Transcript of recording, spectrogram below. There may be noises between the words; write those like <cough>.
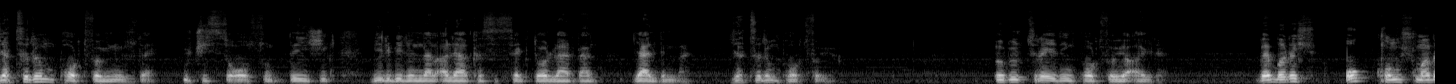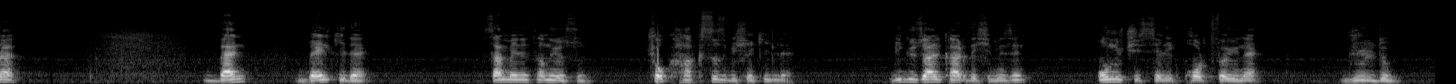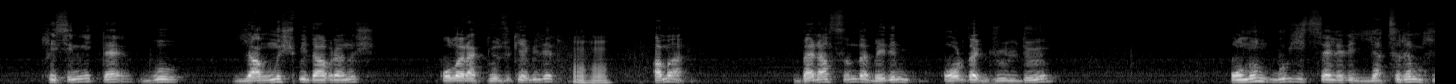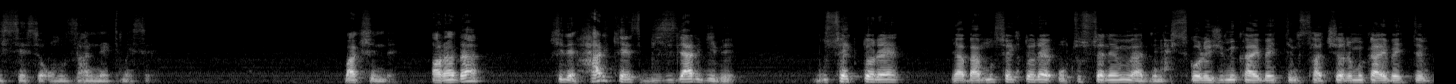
Yatırım portföyünüzde 3 hisse olsun değişik birbirinden alakasız sektörlerden geldim ben. Yatırım portföyü. Öbür trading portföyü ayrı. Ve Barış o konuşmada ben belki de sen beni tanıyorsun. Çok haksız bir şekilde bir güzel kardeşimizin 13 hisselik portföyüne güldüm. Kesinlikle bu yanlış bir davranış olarak gözükebilir. Ama ben aslında benim orada güldüğüm onun bu hisseleri yatırım hissesi ol zannetmesi. Bak şimdi arada şimdi herkes bizler gibi bu sektöre ya ben bu sektöre 30 senemi verdim. Psikolojimi kaybettim, saçlarımı kaybettim.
